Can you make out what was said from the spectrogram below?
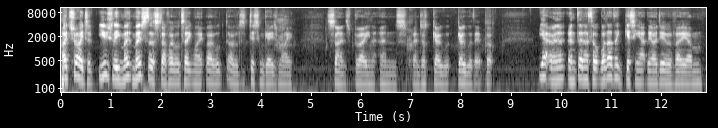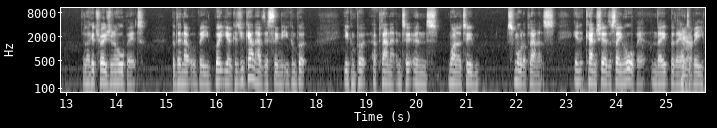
I try to. Usually, mo- most of the stuff I will take my. I will. I will just disengage my science brain and and just go go with it. But yeah, and, and then I thought, well, are they getting at the idea of a um like a Trojan orbit? But then that would be well, yeah, because you can have this thing that you can put you can put a planet and two, and one or two smaller planets in can share the same orbit, and they but they have to be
